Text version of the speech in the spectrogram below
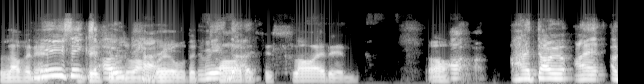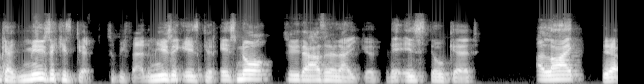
loving it. Music's the visuals okay. are unreal. The TARDIS is sliding. Oh, I, I don't. I okay. Music is good. To be fair, the music is good. It's not 2008 good, but it is still good. I like. Yeah.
